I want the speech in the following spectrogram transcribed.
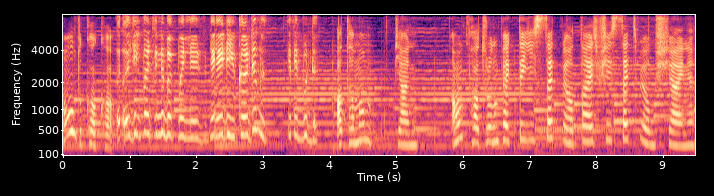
Ne oldu Koko? Acil patrona bakman lazım. Nerede yukarıda mı? Ya da burada. A tamam yani ama patronum pek de iyi hissetmiyor. Hatta hiçbir şey hissetmiyormuş yani.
